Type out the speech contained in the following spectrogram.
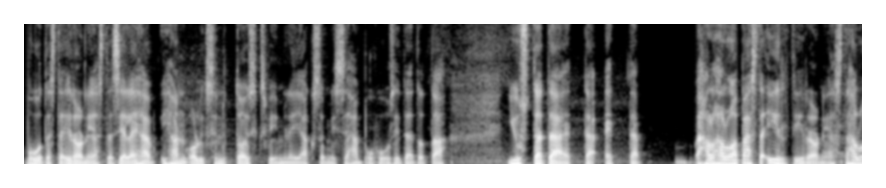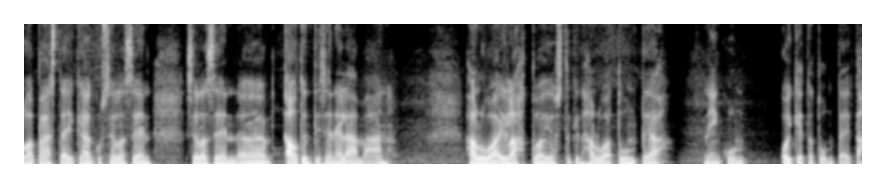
puhuu tästä ironiasta. Siellä ihan, ihan oliko se nyt toiseksi viimeinen jakso, missä hän puhuu sitä tota, just tätä, että, että haluaa päästä irti ironiasta, haluaa päästä ikään kuin sellaiseen, sellaiseen ö, autenttiseen elämään. Haluaa ilahtua jostakin, haluaa tuntea niin kuin oikeita tunteita,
